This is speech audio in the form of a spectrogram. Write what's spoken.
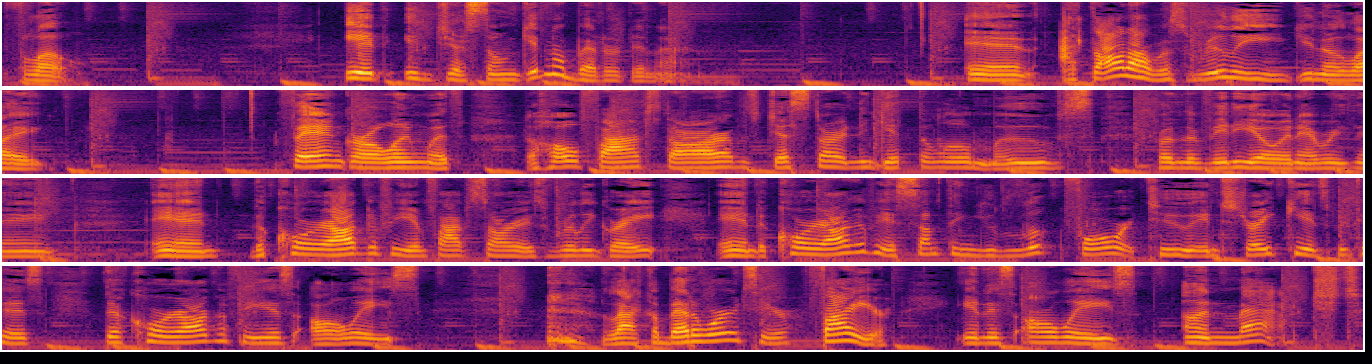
flow. It it just don't get no better than that. And I thought I was really, you know, like fangirling with the whole five star. I was just starting to get the little moves from the video and everything. And the choreography in Five Star is really great. And the choreography is something you look forward to in Stray Kids because their choreography is always, lack of better words here, fire. It is always unmatched.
